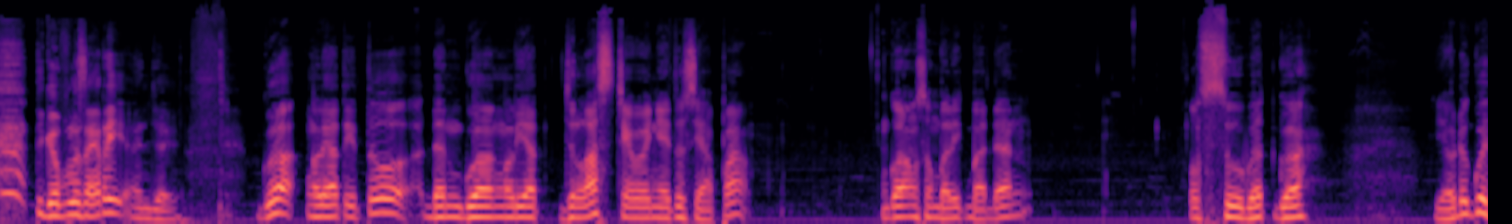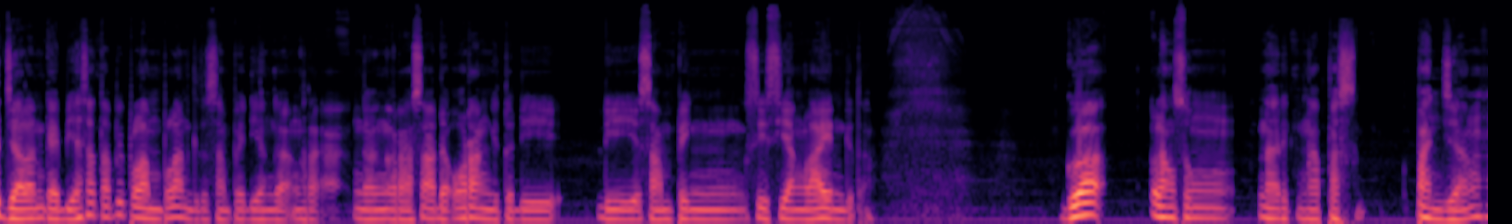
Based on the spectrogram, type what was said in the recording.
30 seri anjay gue ngeliat itu dan gue ngeliat jelas ceweknya itu siapa gue langsung balik badan lesu banget gue ya udah gue jalan kayak biasa tapi pelan pelan gitu sampai dia nggak nggak ngerasa ada orang gitu di di samping sisi yang lain gitu. Gue langsung narik napas panjang.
